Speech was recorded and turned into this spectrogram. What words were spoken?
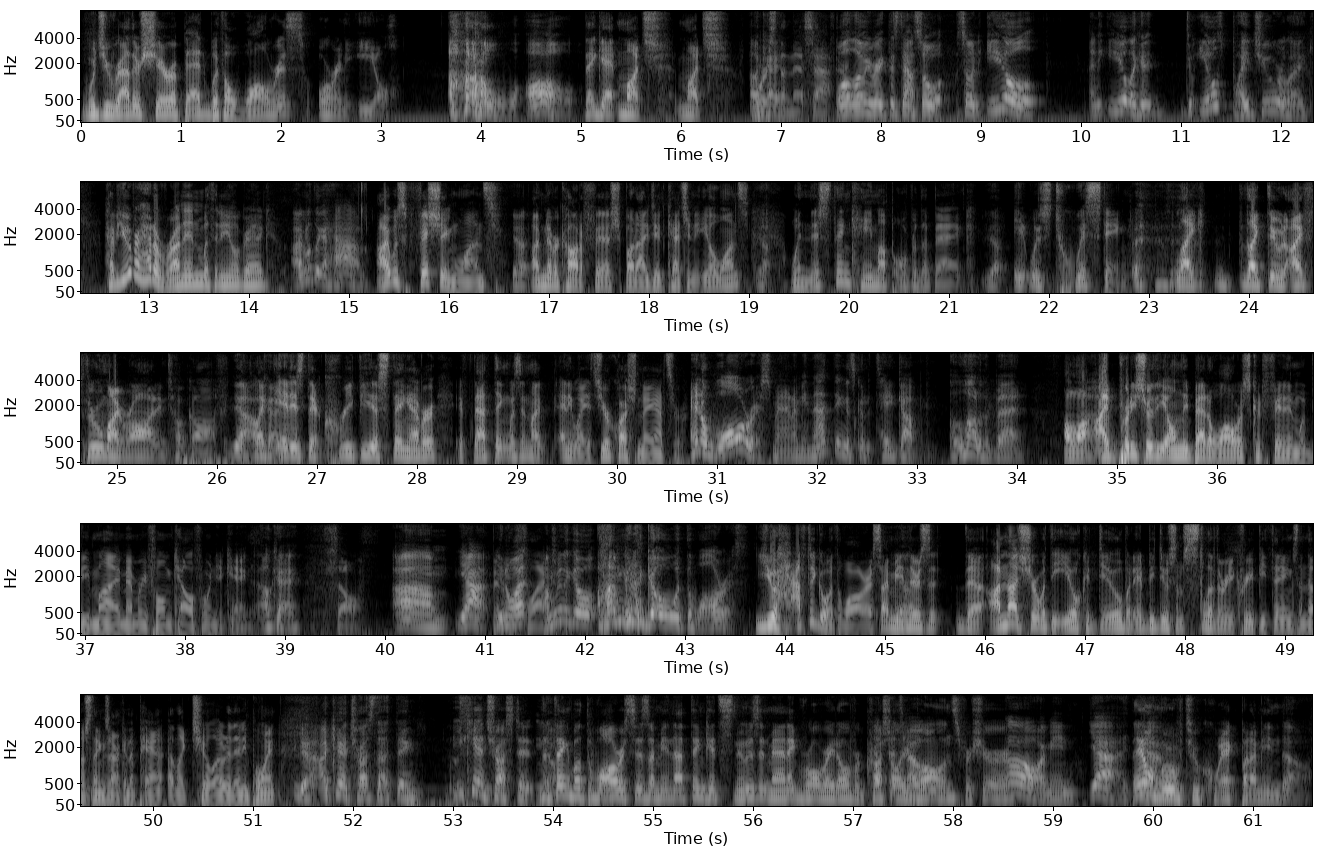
Would you rather share a bed with a walrus or an eel? Oh, oh. They get much much worse Okay. than this after. Well, let me break this down. So, so an eel, an eel, like, a, do eels bite you or like? Have you ever had a run in with an eel, Greg? I don't think I have. I was fishing once. Yeah. I've never caught a fish, but I did catch an eel once. Yeah. When this thing came up over the bank, Yeah. it was twisting. like like dude, I threw my rod and took off. Yeah, Like it is the creepiest thing ever. If that thing was in my anyway, it's your question to answer. And a walrus, man. I mean, that thing is going to take up a lot of the bed. A lot, uh, I'm pretty sure the only bed a walrus could fit in would be my memory foam California King. Okay. So Um. Yeah. you know what? flex, I'm gonna go. I'm gonna go with the walrus. you have to go with the walrus. I mean, Yeah. there's the I'm not sure what the eel could do, but it'd be do some slithery, creepy things, and those things aren't going to pan, like chill out at any point. Yeah. I can't trust that thing. You can't trust it. The No. thing about the walrus is, I mean, that thing gets snoozing, man. It roll right over and crush all your out. bones for sure. Oh, I mean, yeah. they don't move too quick, but I mean, No.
